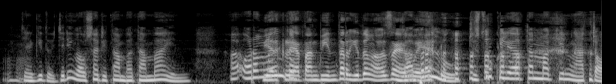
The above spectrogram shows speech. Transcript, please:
Mm-hmm. Jadi gitu. Jadi nggak usah ditambah-tambahin. Uh, orang biar kelihatan pinter gitu nggak usah. Ya, perlu. Ya? Justru kelihatan makin ngaco.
